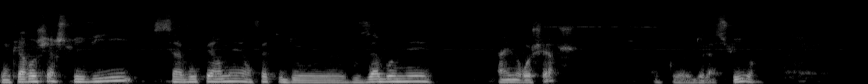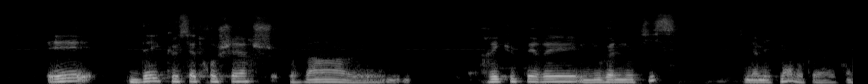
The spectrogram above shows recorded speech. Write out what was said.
Donc la recherche suivie, ça vous permet en fait de vous abonner à une recherche, euh, de la suivre, et dès que cette recherche va euh, récupérer une nouvelle notice dynamiquement, donc euh, quand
